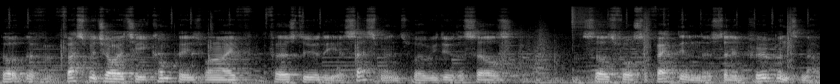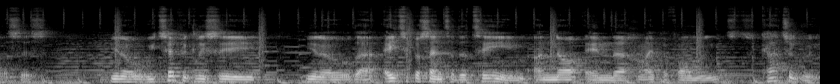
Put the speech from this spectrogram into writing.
But the vast majority of companies, when I first do the assessments, where we do the sales Salesforce effectiveness and improvement analysis, you know, we typically see, you know, that 80% of the team are not in the high performance category.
